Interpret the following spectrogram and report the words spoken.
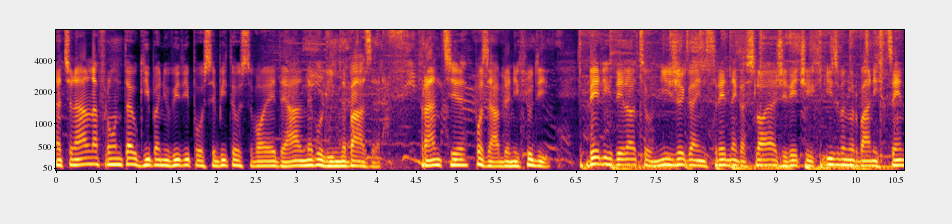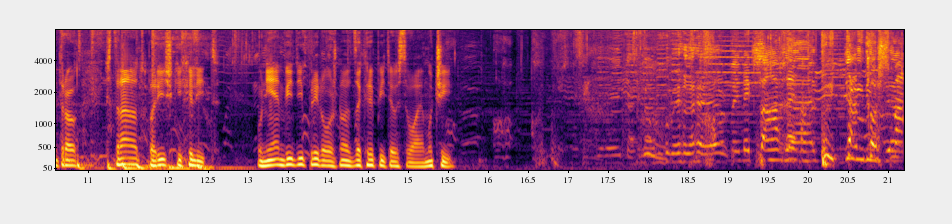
nacionalna fronta v gibanju vidi posebitev svoje idealne volilne baze - Francije pozabljenih ljudi, belih delavcev nižjega in srednjega sloja, živečih izven urbanih centrov, stran od pariških elit. V njem vidi priložnost za krepitev svoje moči. Putain de cauchemar,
